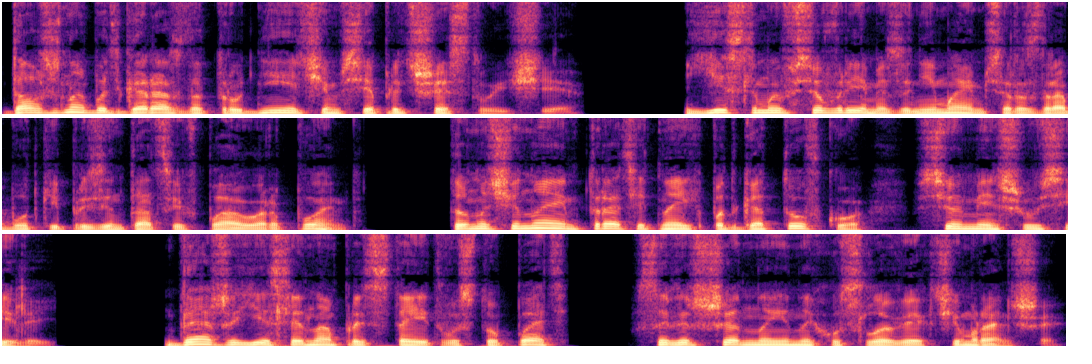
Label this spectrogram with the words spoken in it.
должна быть гораздо труднее, чем все предшествующие. Если мы все время занимаемся разработкой презентаций в PowerPoint, то начинаем тратить на их подготовку все меньше усилий, даже если нам предстоит выступать в совершенно иных условиях, чем раньше.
